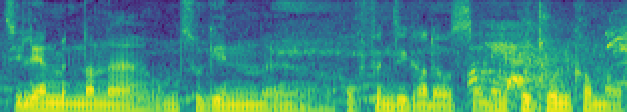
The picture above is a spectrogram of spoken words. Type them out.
sie lernen miteinander umzugehen, äh, auch wenn sie gerade aus anderen Kulturen kommen. Auch.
